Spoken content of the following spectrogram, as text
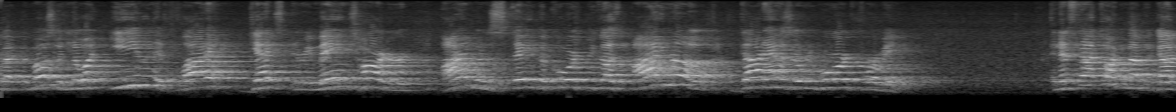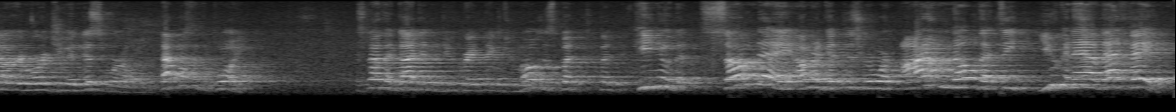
but it, you know what? Even if life gets and remains harder, I'm going to stay the course because I know God has a reward for me. And it's not talking about that God will reward you in this world. That wasn't the point. It's not that God didn't do great things through Moses, but, but he knew that someday I'm going to get this reward. I know that. See, you can have that faith.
